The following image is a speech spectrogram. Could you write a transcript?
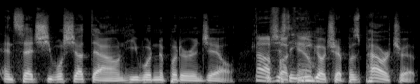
and said she will shut down, he wouldn't have put her in jail. Oh, it was just an him. ego trip. It was a power trip.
